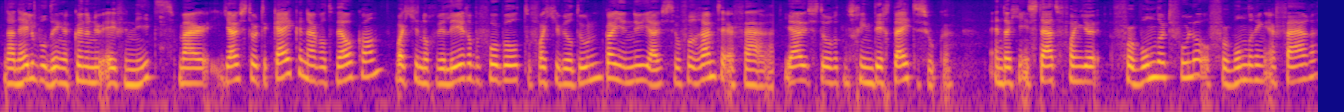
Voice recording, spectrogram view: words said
Nou, een heleboel dingen kunnen nu even niet. Maar juist door te kijken naar wat wel kan, wat je nog wil leren bijvoorbeeld, of wat je wil doen, kan je nu juist heel veel ruimte ervaren. Juist door het misschien dichtbij te zoeken. En dat je in staat van je verwonderd voelen of verwondering ervaren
